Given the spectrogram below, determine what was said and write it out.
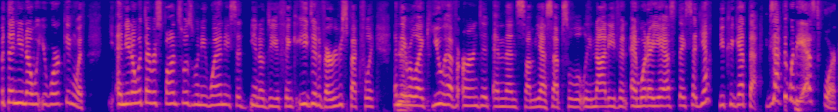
But then you know what you're working with. And you know what their response was when he went? He said, you know, do you think he did it very respectfully? And yeah. they were like, you have earned it. And then some. Yes, absolutely. Not even. And what I asked, they said, yeah, you can get that. Exactly what he asked for.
